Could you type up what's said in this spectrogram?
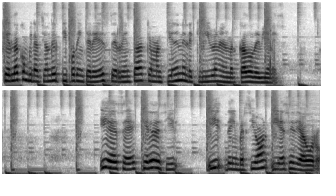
que es la combinación del tipo de interés de renta que mantienen el equilibrio en el mercado de bienes. IS quiere decir I de inversión y S de ahorro.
